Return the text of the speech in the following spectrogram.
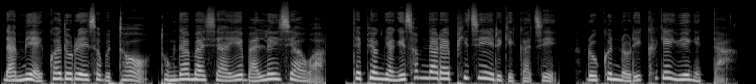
남미 에콰도르에서부터 동남아시아의 말레이시아와 태평양의 섬나라 피지에 이르기까지 로큰롤이 크게 유행했다.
